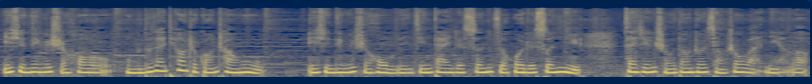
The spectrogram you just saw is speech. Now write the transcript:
也许那个时候，我们都在跳着广场舞；也许那个时候，我们已经带着孙子或者孙女，在这个时候当中享受晚年了。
